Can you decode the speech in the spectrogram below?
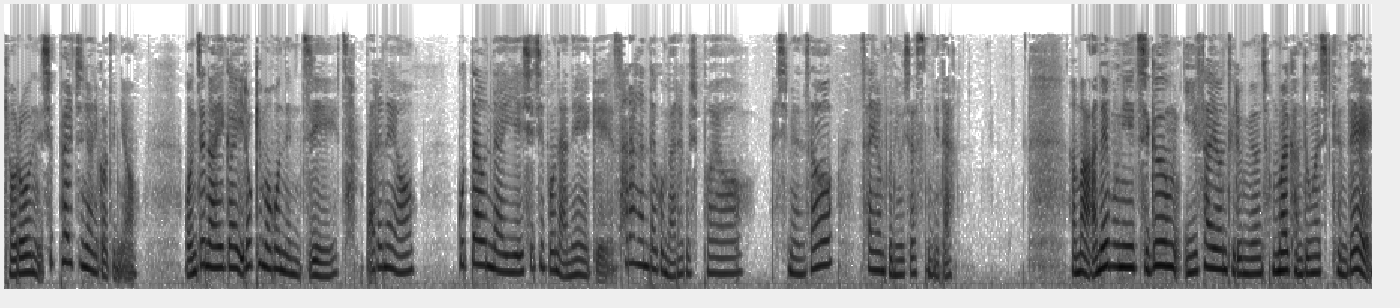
결혼 18주년이거든요. 언제 나이가 이렇게 먹었는지 참 빠르네요. 꽃다운 나이에 시집온 아내에게 사랑한다고 말하고 싶어요. 하시면서 사연 보내오셨습니다. 아마 아내분이 지금 이 사연 들으면 정말 감동하실 텐데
